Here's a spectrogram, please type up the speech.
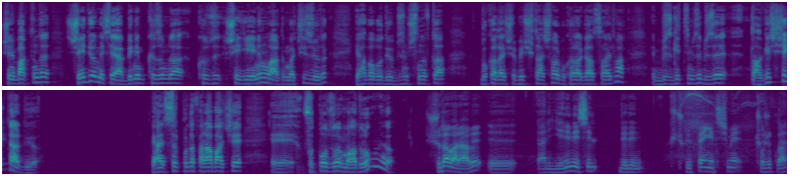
Şimdi baktığında şey diyor mesela benim kızımla kuz şey yeğenim vardı maçı izliyorduk. Ya baba diyor bizim sınıfta bu kadar işte Beşiktaş var, bu kadar Galatasaraylı var. E, Biz gittiğimizde bize dalga geçecekler diyor. Yani sırf burada Fenerbahçe e, futbolcular mağdur olmuyor. Şu da var abi. e, yani yeni nesil dediğin küçüklükten yetişme çocuklar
